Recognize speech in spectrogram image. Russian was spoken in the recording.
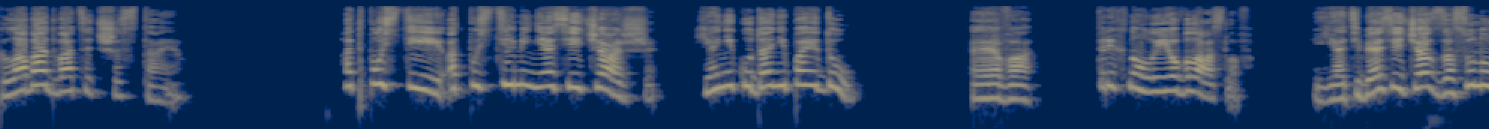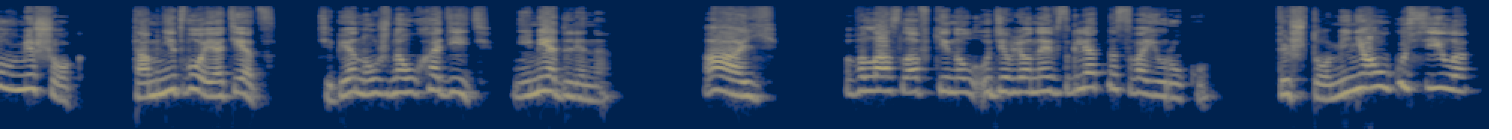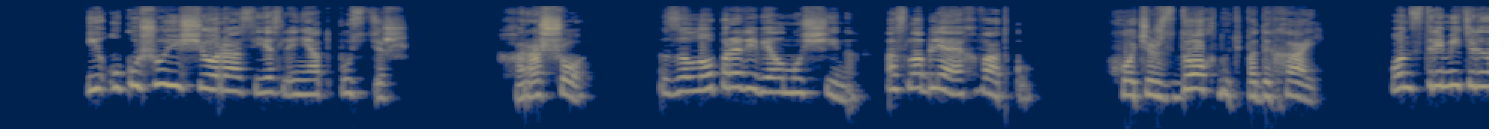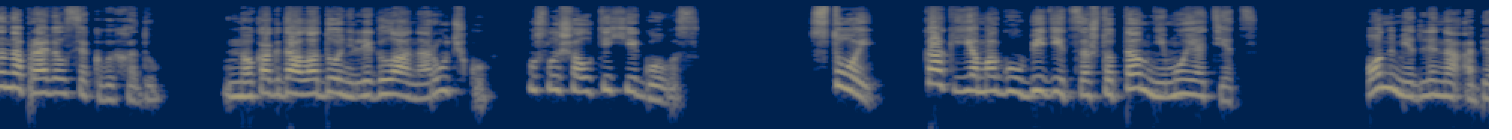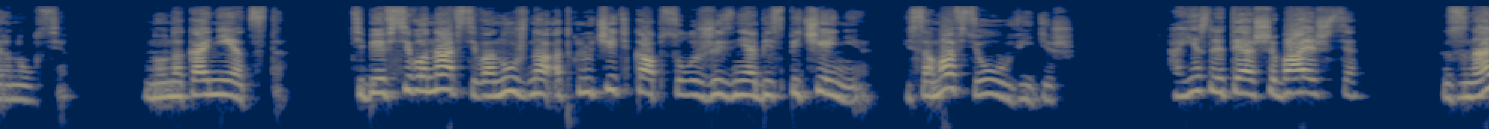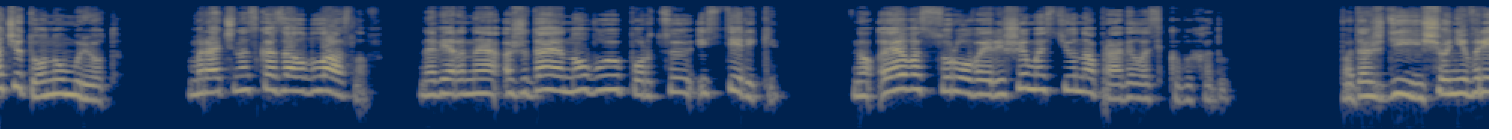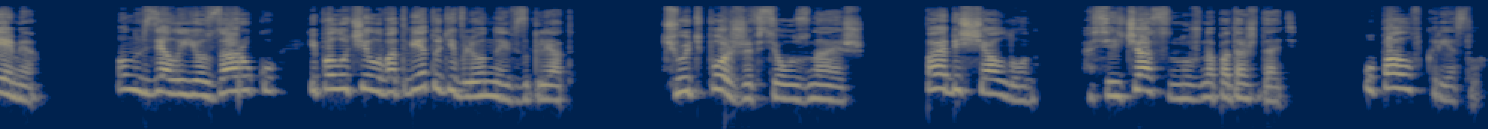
Глава двадцать шестая. «Отпусти! Отпусти меня сейчас же! Я никуда не пойду!» «Эва!» — тряхнул ее Власлов. «Я тебя сейчас засуну в мешок. Там не твой отец. Тебе нужно уходить. Немедленно!» «Ай!» — Власлав кинул удивленный взгляд на свою руку. «Ты что, меня укусила?» «И укушу еще раз, если не отпустишь». «Хорошо!» Зло проревел мужчина, ослабляя хватку. «Хочешь сдохнуть? Подыхай!» Он стремительно направился к выходу. Но когда ладонь легла на ручку, услышал тихий голос. «Стой! Как я могу убедиться, что там не мой отец?» Он медленно обернулся. «Ну, наконец-то! Тебе всего-навсего нужно отключить капсулу жизнеобеспечения, и сама все увидишь. «А если ты ошибаешься?» «Значит, он умрет», – мрачно сказал Власлов, наверное, ожидая новую порцию истерики. Но Эва с суровой решимостью направилась к выходу. «Подожди, еще не время!» Он взял ее за руку и получил в ответ удивленный взгляд. «Чуть позже все узнаешь», – пообещал он. «А сейчас нужно подождать». Упал в кресло.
